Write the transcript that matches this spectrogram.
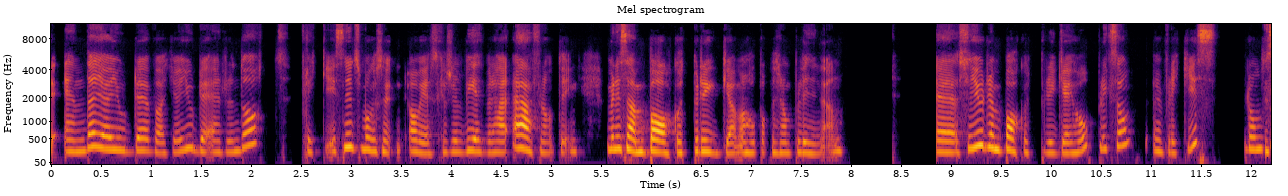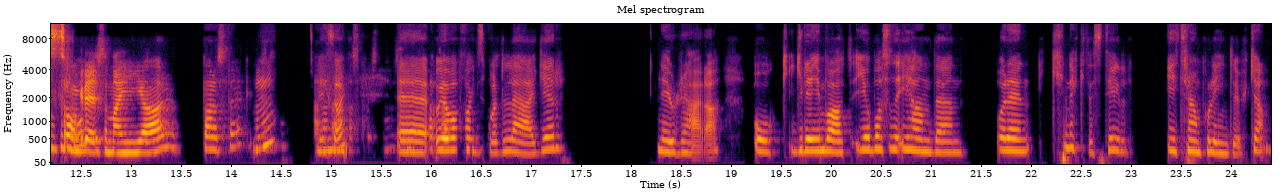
Det enda jag gjorde var att jag gjorde en rundat flickis. Nu är inte så många som- av er som kanske vet vad det här är för någonting. Men det är så en bakåtbrygga, man hoppar på trampolinen. Eh, så jag gjorde en bakåtbrygga i hopp liksom, en flickis. De En som sån förstår. grej som man gör bara sådär. Mm, Alla exakt. ska- Eh, och jag var faktiskt på ett läger när jag gjorde det här. Och grejen var att jag bara satte i handen och den knäcktes till i trampolinduken.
